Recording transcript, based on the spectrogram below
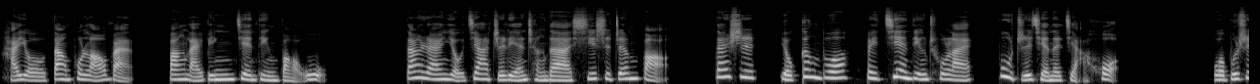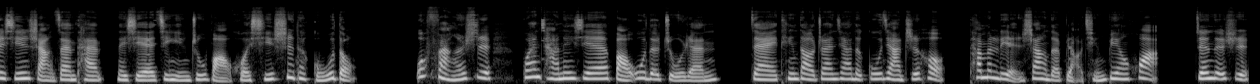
还有当铺老板帮来宾鉴定宝物，当然有价值连城的稀世珍宝，但是有更多被鉴定出来不值钱的假货。我不是欣赏赞叹那些金银珠宝或稀世的古董，我反而是观察那些宝物的主人，在听到专家的估价之后，他们脸上的表情变化，真的是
